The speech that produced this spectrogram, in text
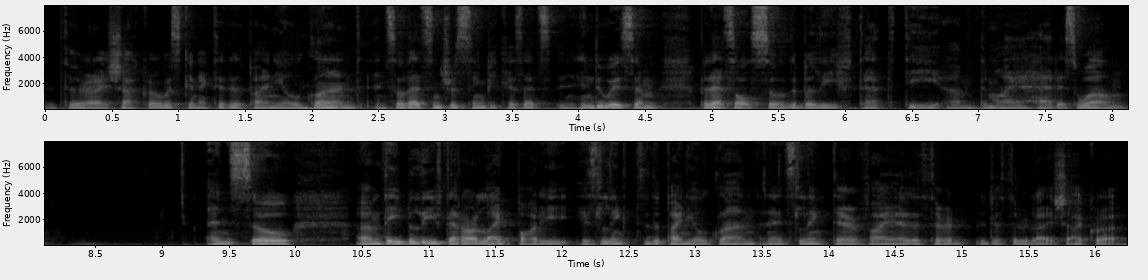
the third eye chakra was connected to the pineal gland. And so that's interesting because that's in Hinduism, but that's also the belief that the um, the Maya had as well. And so um, they believe that our light body is linked to the pineal gland and it's linked there via the third the third eye chakra.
